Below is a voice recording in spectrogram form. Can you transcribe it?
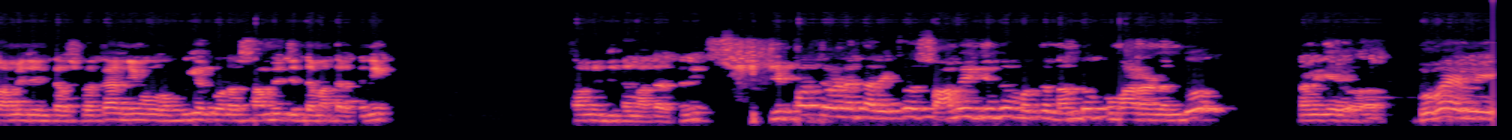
ಸ್ವಾಮೀಜಿನ ಕರೆಸ್ಬೇಕಾ, ನೀವು ಹೊಗೆ ಕೊಡೋ ಸ್ವಾಮೀಜಿ ಮಾತಾಡ್ತೀನಿ. ಸ್ವಾಮೀಜಿ ಮಾತಾಡ್ತೀನಿ. ಇಪ್ಪತ್ತೇಳನೇ ತಾರೀಕು ಸ್ವಾಮೀಜಿದು ಮತ್ತು ನಂದು ಕುಮಾರಣ್ಣಂದು ನನಗೆ, ದುಬೈಯಲ್ಲಿ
